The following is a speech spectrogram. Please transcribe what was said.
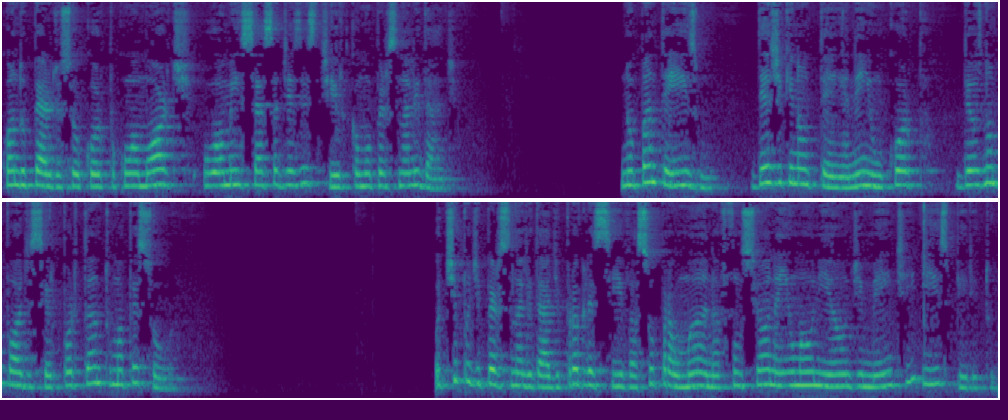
quando perde o seu corpo com a morte, o homem cessa de existir como personalidade. No panteísmo, desde que não tenha nenhum corpo, Deus não pode ser, portanto, uma pessoa. O tipo de personalidade progressiva supra-humana funciona em uma união de mente e espírito.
